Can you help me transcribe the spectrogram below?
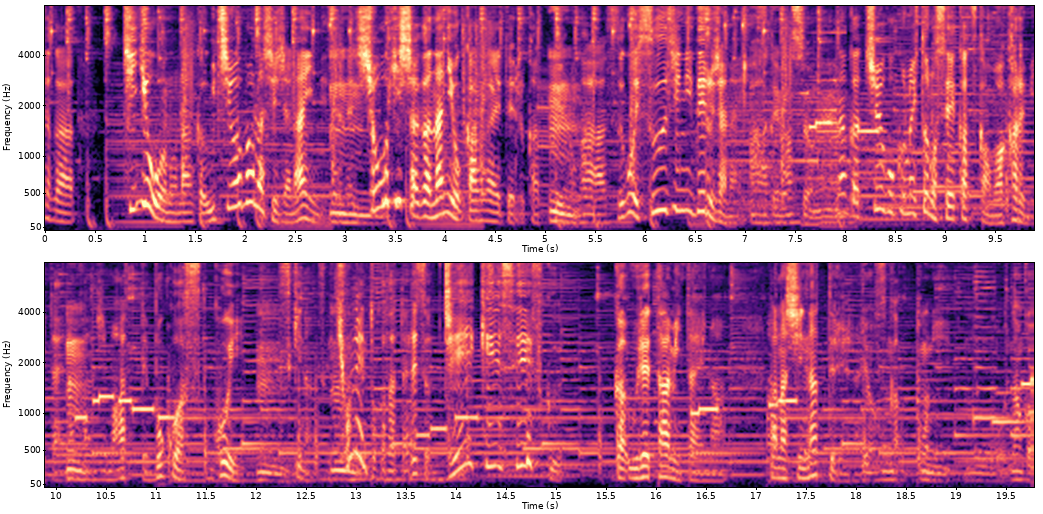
なんか企業のなんか内輪話じゃないんですよね、うん。消費者が何を考えてるかっていうのがすごい数字に出るじゃないですか、ああ、出ますよね。なんか中国の人の生活感わかるみたいな感じもあって、僕はすっごいうん好きなんですけど、うん。去年とかだってあれですよ。JK 制服が売れたみたいな話になってるじゃないですか。本当にもうなんか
